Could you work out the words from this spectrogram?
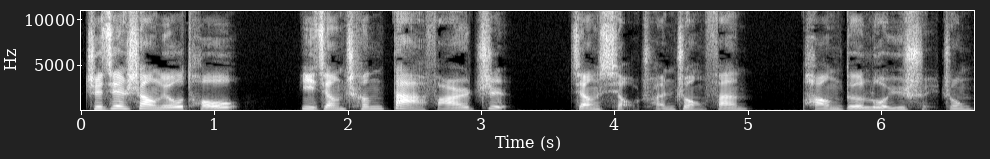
只见上流头一将撑大筏而至，将小船撞翻。庞德落于水中，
